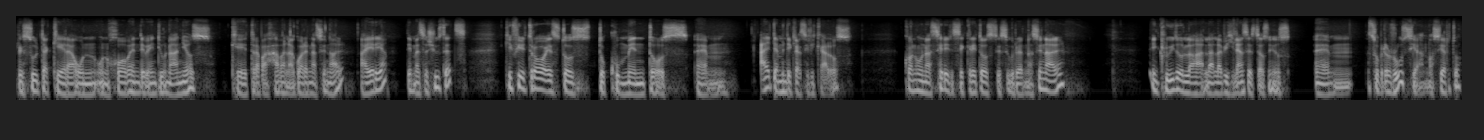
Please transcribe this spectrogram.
Resulta que era un, un joven de 21 años que trabajaba en la Guardia Nacional Aérea de Massachusetts, que filtró estos documentos em, altamente clasificados con una serie de secretos de seguridad nacional, incluido la, la, vigilancia de Estados Unidos em, sobre Rusia, ¿no es cierto?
